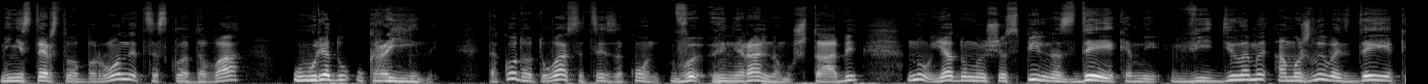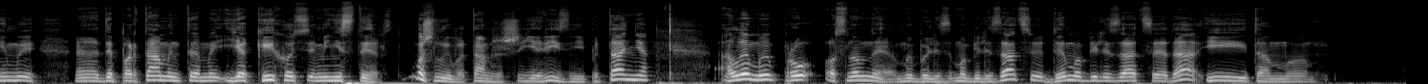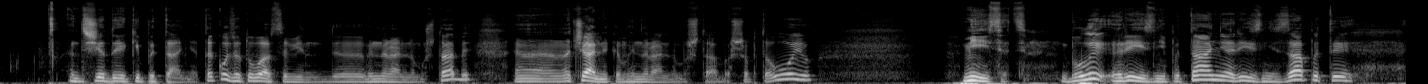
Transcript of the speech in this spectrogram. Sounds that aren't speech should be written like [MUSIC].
Міністерство оборони це складова уряду України. Так от готувався цей закон в Генеральному штабі. Ну, я думаю, що спільно з деякими відділами, а можливо, з деякими е, департаментами якихось міністерств. Можливо, там же ж є різні питання. Але ми про основне мобілізацію, демобілізація, да, і там е, ще деякі питання. Так ось готувався він е, в Генеральному штабі, е, начальником Генерального штабу Шапталою місяць. Були різні питання, різні запити.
